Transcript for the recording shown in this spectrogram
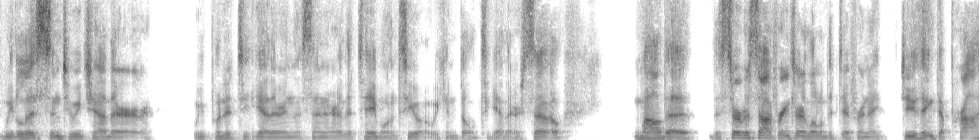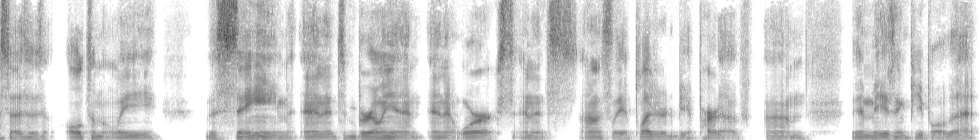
we listen to each other we put it together in the center of the table and see what we can build together so while the the service offerings are a little bit different i do think the process is ultimately the same and it's brilliant and it works and it's honestly a pleasure to be a part of um, the amazing people that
